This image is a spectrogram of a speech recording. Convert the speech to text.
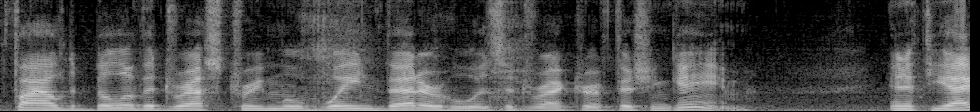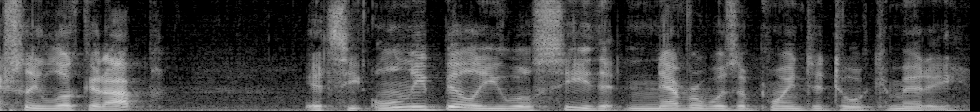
filed a bill of address to remove Wayne Vetter, who was the director of Fish and Game. And if you actually look it up, it's the only bill you will see that never was appointed to a committee.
